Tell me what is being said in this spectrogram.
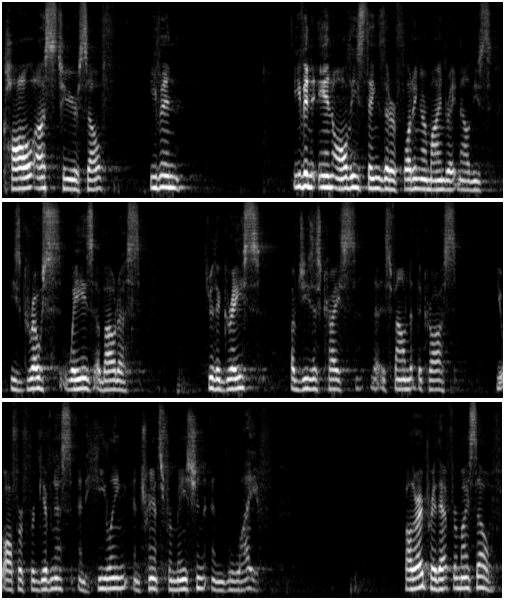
call us to yourself. Even, even in all these things that are flooding our mind right now, these, these gross ways about us through the grace of Jesus Christ that is found at the cross, you offer forgiveness and healing and transformation and life. Father, I pray that for myself,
